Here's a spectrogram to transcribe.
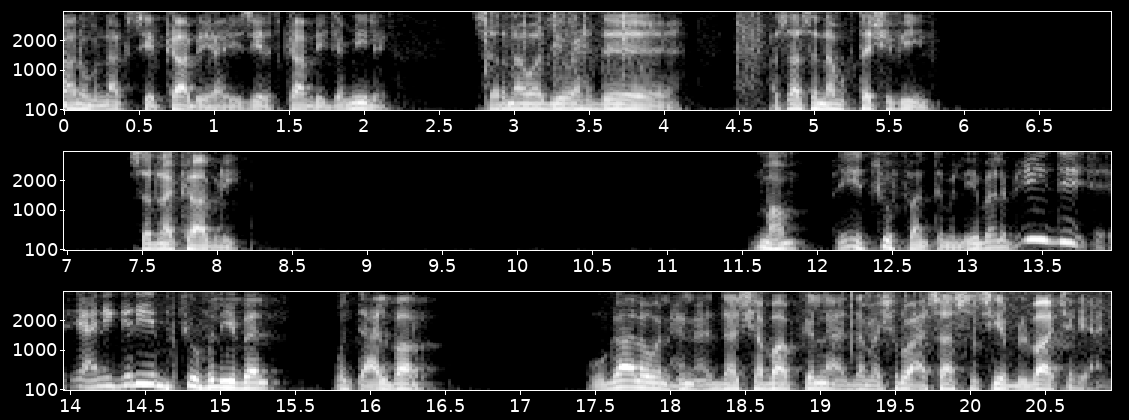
كانوا هناك تصير كابري هاي جزيرة كابري جميلة. صرنا ودي وحدة أساس إننا مكتشفين. صرنا كابري. المهم هي تشوف أنت من اليبل؟ بعيد يعني قريب تشوف اليبل وأنت على البر. وقالوا نحن عندنا الشباب كلنا عندنا مشروع أساس نسير بالباكر يعني.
